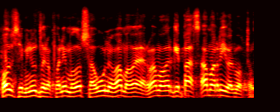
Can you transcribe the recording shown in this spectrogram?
11 minutos nos ponemos 2 a 1, vamos a ver, vamos a ver qué pasa, vamos arriba el Boston.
